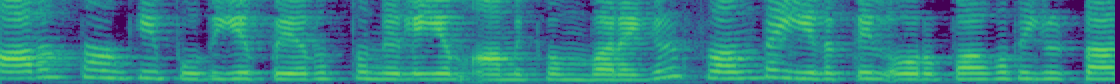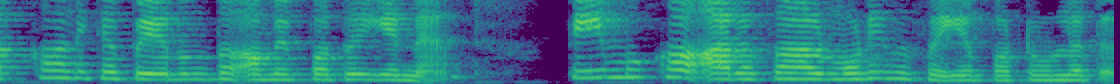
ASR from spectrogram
அறந்தாங்கி புதிய பேருந்து நிலையம் அமைக்கும் வரையில் சந்தை இடத்தில் ஒரு பகுதியில் தற்காலிக பேருந்து அமைப்பது என திமுக அரசால் முடிவு செய்யப்பட்டுள்ளது.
